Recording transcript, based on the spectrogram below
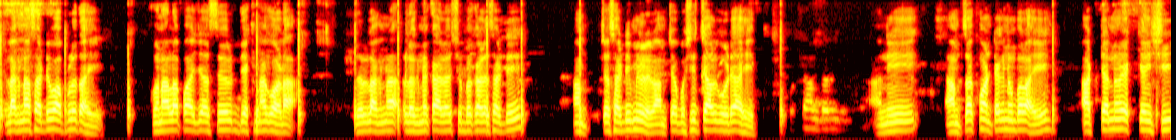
लग्नासाठी वापरत आहे. कोणाला पाहिजे असेल देखना घोडा. जर लग्न लग्न काळा शुभ काळासाठी आमच्यासाठी मिळेल. आमच्यापाशी चार घोडे आहेत. आणि आमचा कॉन्टॅक्ट नंबर आहे अठ्ठ्याण्णव एक्क्याऐंशी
